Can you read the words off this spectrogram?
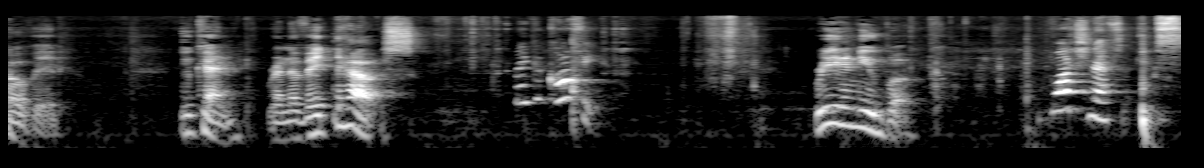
COVID. You can renovate the house, Make a coffee. read a new book, Watch Netflix.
